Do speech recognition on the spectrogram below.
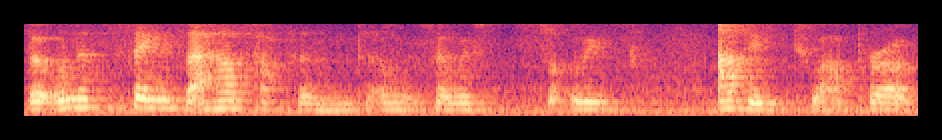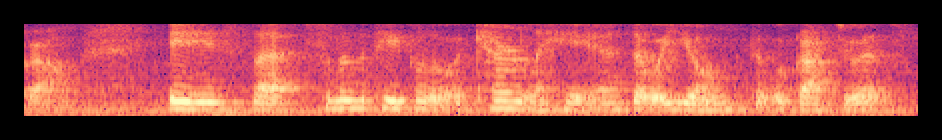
But one of the things that has happened, and so we've we've added to our program, is that some of the people that were currently here that were young, that were graduates,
